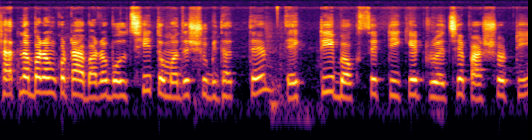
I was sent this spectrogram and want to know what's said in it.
সাত নাম্বার অঙ্কটা আবারও বলছি, তোমাদের সুবিধার্থে একটি বক্সের টিকিট রয়েছে পাঁচশোটি,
